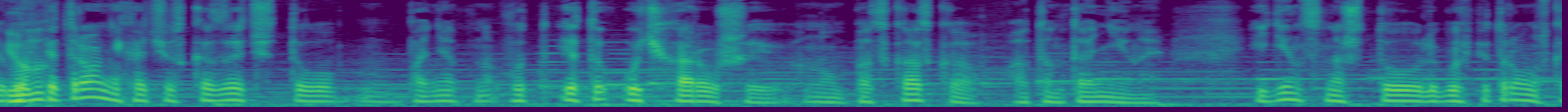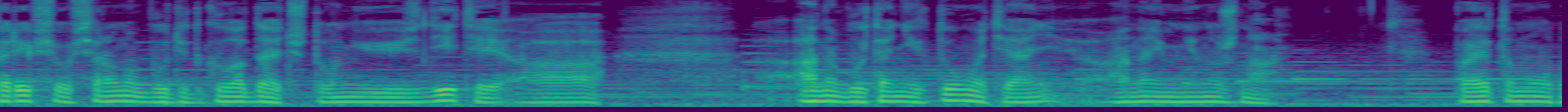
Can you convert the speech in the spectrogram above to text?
Любовь он- Петровне хочу сказать, что понятно, вот это очень хорошая ну, подсказка от Антонины. Единственное, что Любовь Петровна, скорее всего, все равно будет голодать, что у нее есть дети, а она будет о них думать, и они- она им не нужна. Поэтому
